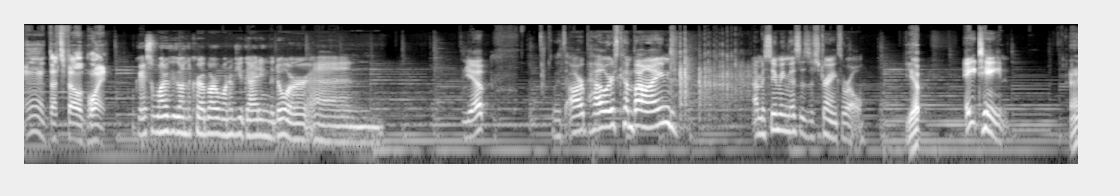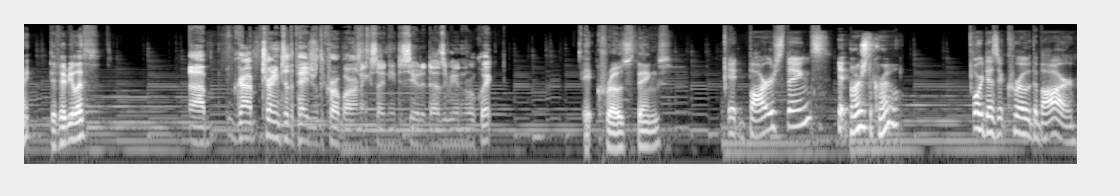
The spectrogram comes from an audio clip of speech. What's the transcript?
Mm, that's a valid point. Okay, so one of you on the crowbar, one of you guiding the door, and Yep. With our powers combined, I'm assuming this is a strength roll. Yep. 18. All right. Defibulus? Uh, grab turning to the page with the crowbar on it because I need to see what it does again real quick. It crows things. It bars things, it bars the crow. or does it crow the bar?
